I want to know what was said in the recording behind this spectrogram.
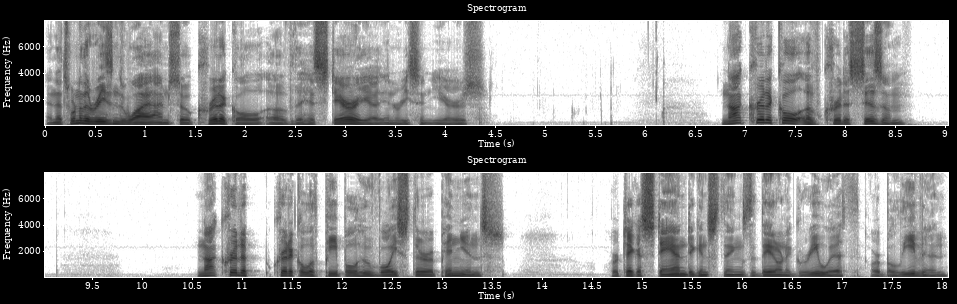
And that's one of the reasons why I'm so critical of the hysteria in recent years. Not critical of criticism, not criti- critical of people who voice their opinions or take a stand against things that they don't agree with or believe in.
